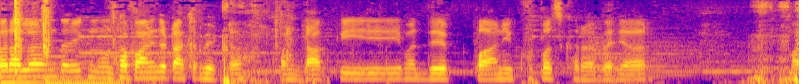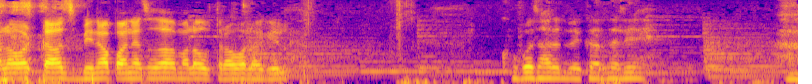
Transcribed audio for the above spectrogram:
वर आल्यानंतर एक मोठा पाण्याचा टाका भेटतं पण टाकीमध्ये पाणी खूपच खराब आहे यार. मला वाटतं आज बिना पाण्याचा मला उतरावं लागेल. खूपच हालत बेकार झाली. हां.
